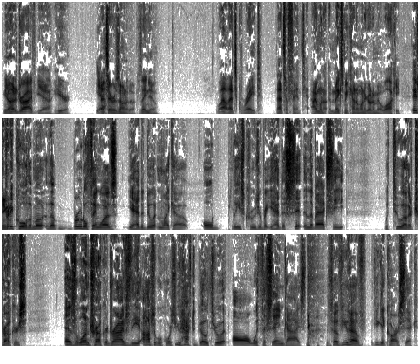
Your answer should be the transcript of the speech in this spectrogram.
You know how to drive? Yeah, here. Yeah. That's Arizona though, because they knew. Wow, that's great. That's a fantastic. I want to. It makes me kind of want to go to Milwaukee. It's Anyway, pretty cool. The mo- the brutal thing was you had to do it in like a old police cruiser, but you had to sit in the back seat with two other truckers. As the one trucker drives the obstacle course, you have to go through it all with the same guys. so if you have if you get car sick,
